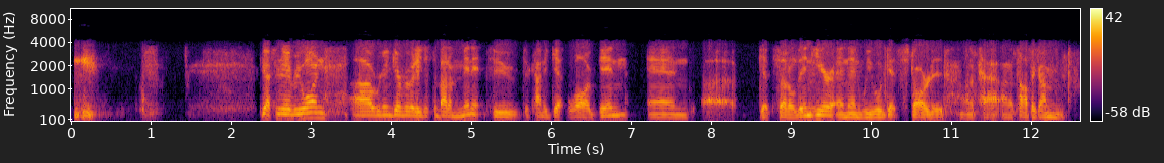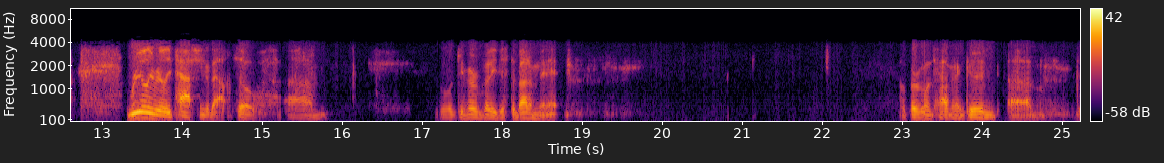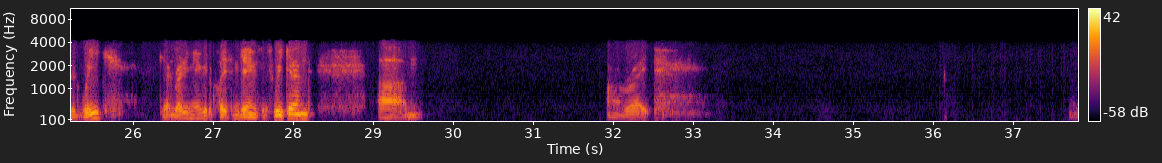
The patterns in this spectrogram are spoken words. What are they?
Good afternoon, everyone. Uh, we're going to give everybody just about a minute to, to kind of get logged in and uh, get settled in here, and then we will get started on a, pa- on a topic I'm really, really passionate about. So um, we'll give everybody just about a minute. Hope everyone's having a good um, good week. Getting ready maybe to play some games this weekend. All right.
